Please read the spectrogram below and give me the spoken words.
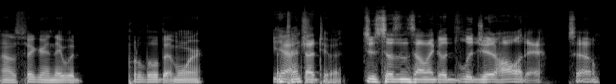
I was figuring they would put a little bit more Yeah, attention to it. just doesn't sound like a legit holiday. So,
